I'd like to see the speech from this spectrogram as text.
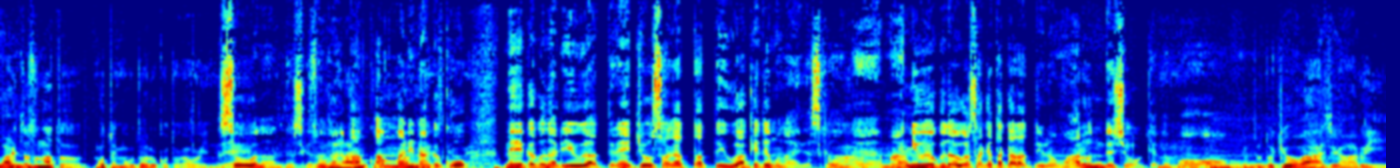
割とその後元に戻ることが多いんで、そうなんですけど、ね、あんあんまりなんかこう、明確な理由があってね、今日下がったっていうわけでもないですからね。のまあ、ニューヨークダウが下げたからっていうのもあるんでしょうけども。ちょっと今日は味が悪い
